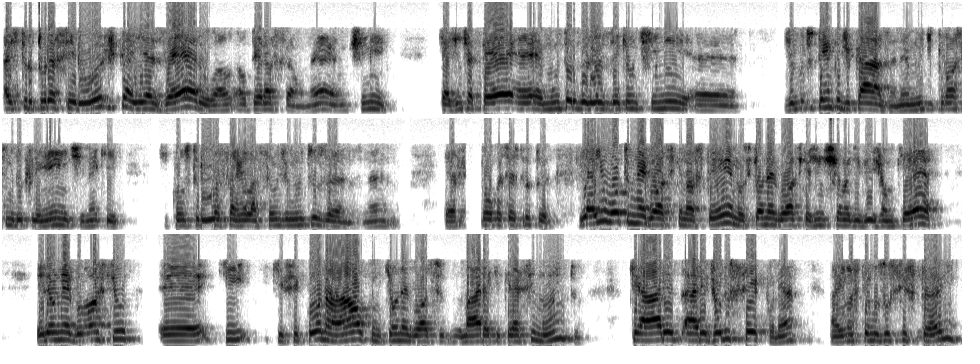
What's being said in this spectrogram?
a estrutura cirúrgica e é zero alteração. Né? É um time que a gente até é muito orgulhoso de dizer que é um time é, de muito tempo de casa, né? muito próximo do cliente, né? que, que construiu essa relação de muitos anos. Né? É um pouco essa estrutura. E aí o outro negócio que nós temos, que é um negócio que a gente chama de Vision Care, ele é um negócio é, que, que ficou na Alcon, que é um negócio, uma área que cresce muito, que é a área, a área de olho seco, né? Aí nós temos o Sistane,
